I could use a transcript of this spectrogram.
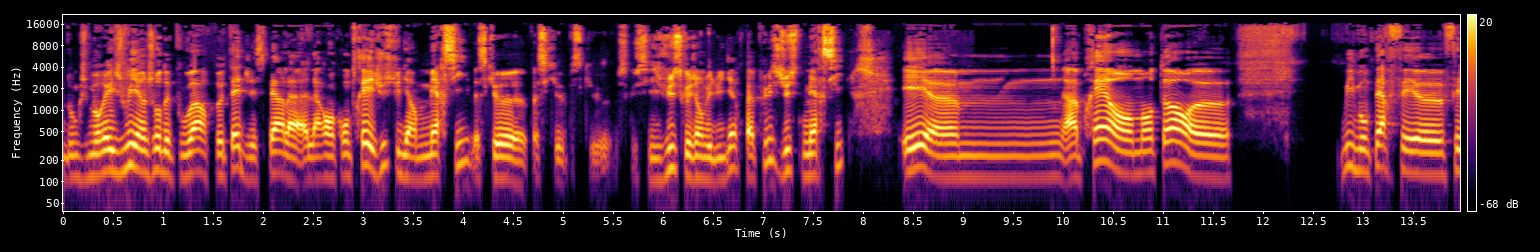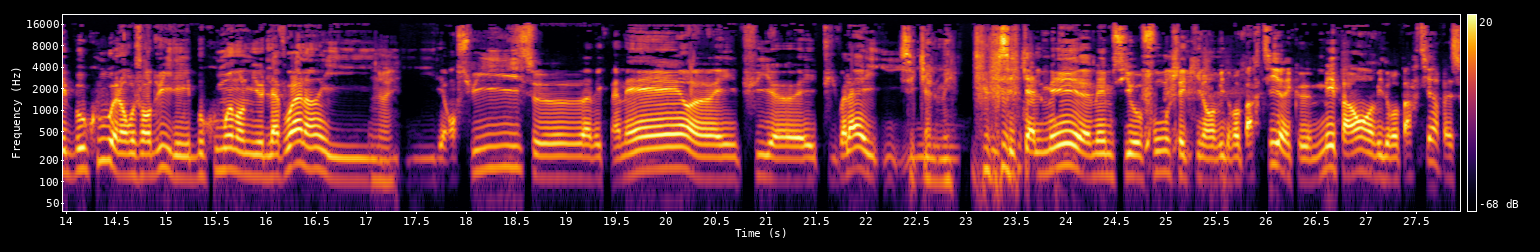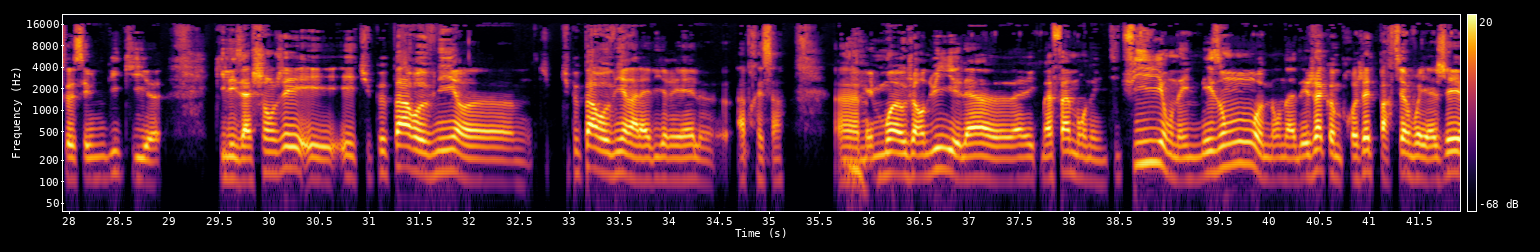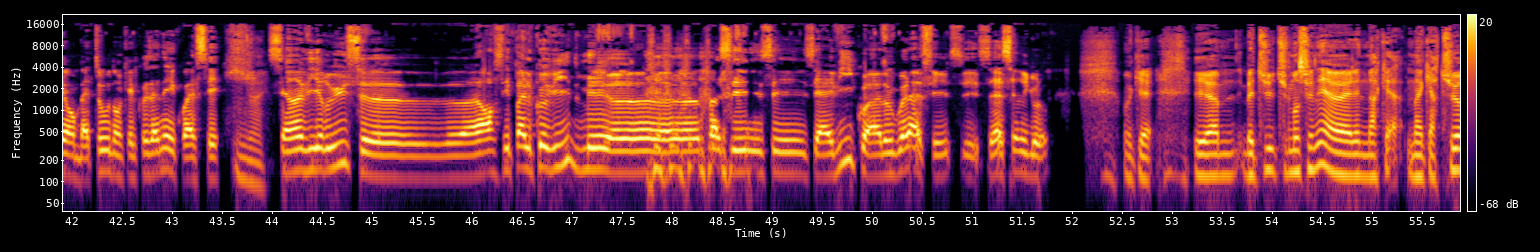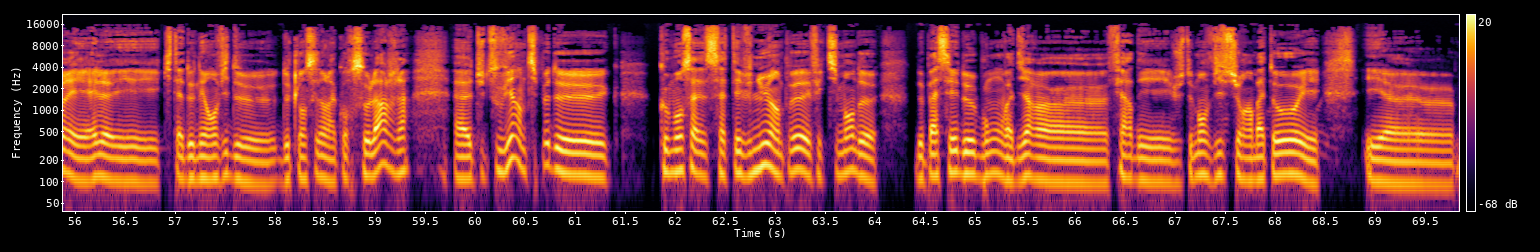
donc, je me réjouis un jour de pouvoir, peut-être, j'espère, la, la, rencontrer et juste lui dire merci parce que parce que parce que parce que c'est juste ce que j'ai envie de lui dire, pas plus, juste merci. Et euh, après, en mentor oui, mon père fait euh, fait beaucoup. Alors aujourd'hui, il est beaucoup moins dans le milieu de la voile. Hein. Il, il, est en Suisse euh, avec ma mère, euh, et puis et puis voilà. Il, s'est calmé. Il, s'est calmé, même si au fond, je sais qu'il a envie de repartir et que mes parents ont envie de repartir parce que c'est une vie qui qui les a changés et, et tu peux pas revenir. tu peux pas revenir à la vie réelle après ça. Euh, mais moi aujourd'hui, là, euh, avec ma femme, on a une petite fille, on a une maison, on a déjà comme projet de partir voyager en bateau dans quelques années. Quoi, c'est c'est un virus. Euh, alors c'est pas le Covid, mais euh, c'est c'est c'est à vie, quoi. Donc voilà, c'est c'est c'est assez rigolo. Ok. Et euh, bah tu, tu mentionnais euh, Hélène MacArthur et elle et, qui t'a donné envie de, de te lancer dans la course au large. Là. Euh, tu te souviens un petit peu de comment ça, ça t'est venu un peu effectivement de de passer de bon on va dire euh, faire des justement vivre sur un bateau et et, euh,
